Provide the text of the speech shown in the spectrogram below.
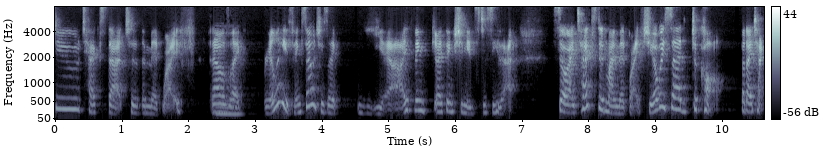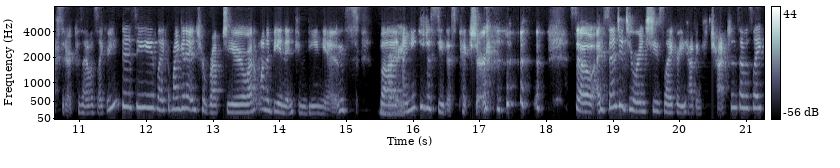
to text that to the midwife. And I was mm. like, Really? You think so? And she's like, Yeah, I think I think she needs to see that. So I texted my midwife. She always said to call, but I texted her because I was like, Are you busy? Like, am I gonna interrupt you? I don't want to be an inconvenience, but right. I need you to see this picture. so I sent it to her and she's like, Are you having contractions? I was like,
